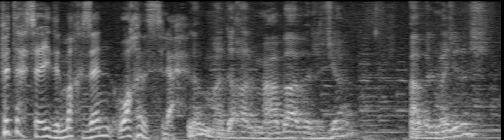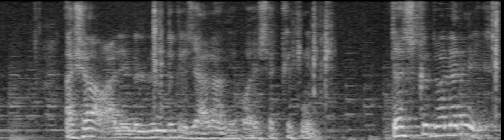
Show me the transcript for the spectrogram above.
فتح سعيد المخزن وأخذ السلاح. لما دخل مع باب الرجال باب المجلس أشار علي بالبندق زعلان يبغى يسكتني. تسكت ولا أرميك؟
